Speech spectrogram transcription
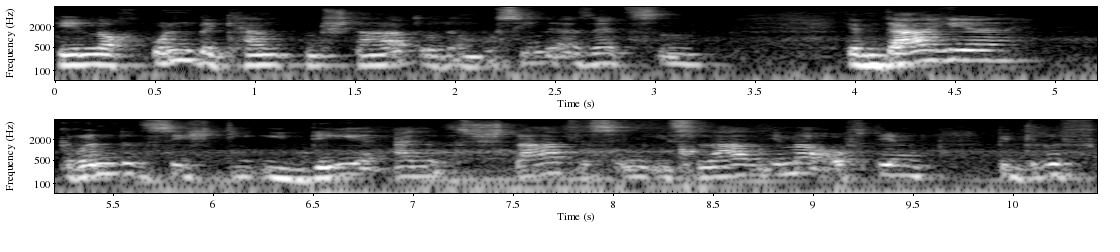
den noch unbekannten Staat oder muss ihn ersetzen. Denn daher gründet sich die Idee eines Staates im Islam immer auf den Begriff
